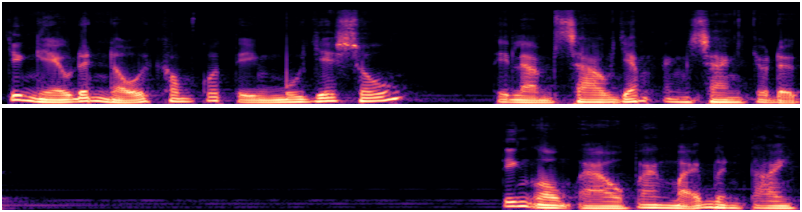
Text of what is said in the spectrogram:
Chứ nghèo đến nỗi không có tiền mua vé số Thì làm sao dám ăn sang cho được. Tiếng ồn ào vang mãi bên tai.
